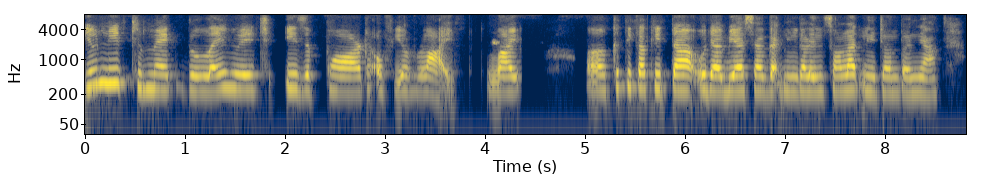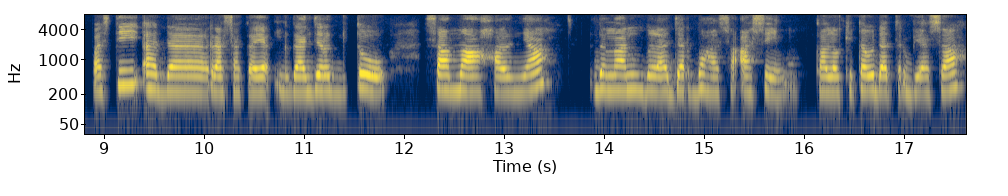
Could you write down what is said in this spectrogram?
you need to make the language is a part of your life. Like uh, ketika kita udah biasa gak ninggalin sholat nih contohnya, pasti ada rasa kayak ngeganjel gitu. Sama halnya dengan belajar bahasa asing. Kalau kita udah terbiasa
